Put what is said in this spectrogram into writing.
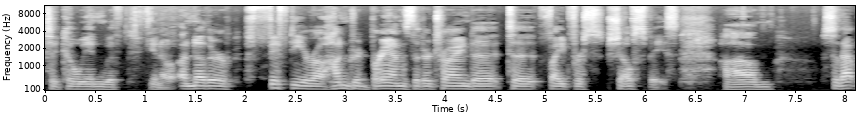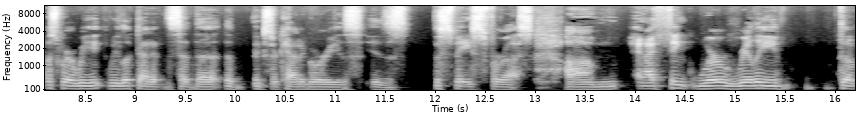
to go in with you know another fifty or hundred brands that are trying to to fight for shelf space. Um, so that was where we we looked at it and said the the mixer category is is the space for us. Um, and I think we're really the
